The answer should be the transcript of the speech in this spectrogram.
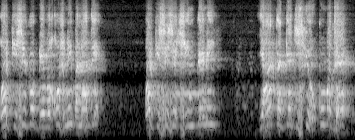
اور کسی کو بے وقوف نہیں بناتے اور کسی سے چھینتے نہیں۔ یہاں تک کہ جس کی حکومت ہے،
